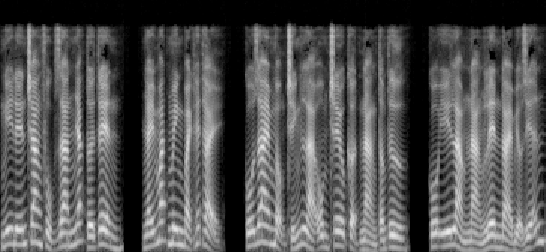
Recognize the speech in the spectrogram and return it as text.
Nghĩ đến trang phục gian nhắc tới tên, nháy mắt minh bạch hết thảy, cố giai mộng chính là ôm treo cợt nàng tâm tư, cố ý làm nàng lên đài biểu diễn.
